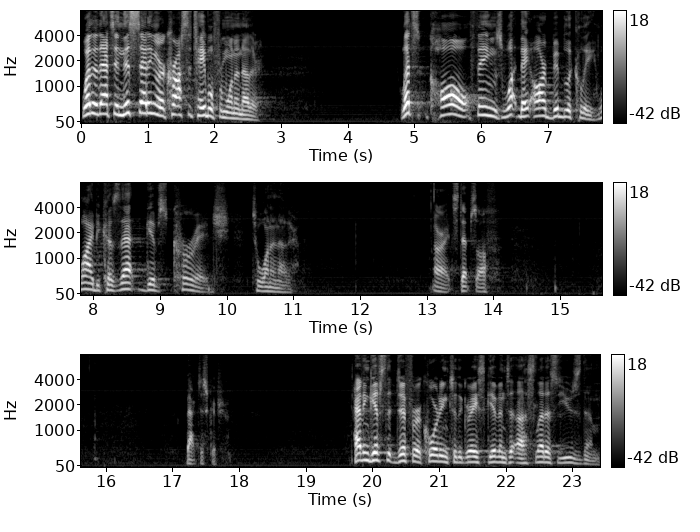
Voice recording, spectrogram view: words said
Whether that's in this setting or across the table from one another. Let's call things what they are biblically. Why? Because that gives courage to one another. All right, steps off. Back to Scripture. Having gifts that differ according to the grace given to us, let us use them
